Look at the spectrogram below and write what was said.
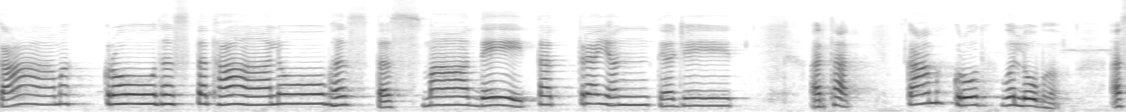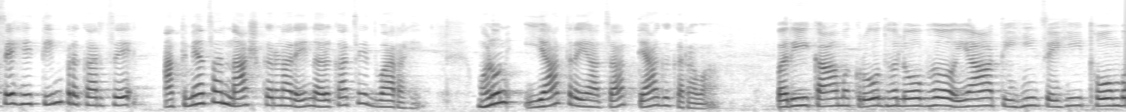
कामक्रोधस्तथा लोभस्तस्माद्देतत्रयं त्यजेत अर्थात काम क्रोध व लोभ असे हे तीन प्रकारचे आत्म्याचा नाश करणारे नरकाचे द्वार आहे. म्हणून या त्रयाचा त्याग करावा. परी काम क्रोध लोभ या तिहीचेही थोंब.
